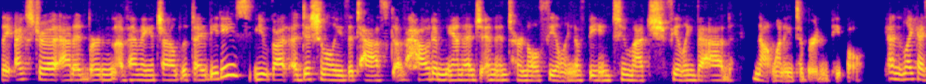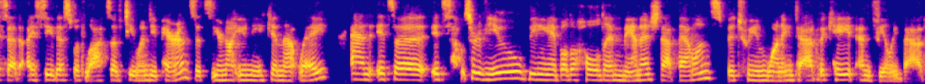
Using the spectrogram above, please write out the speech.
the extra added burden of having a child with diabetes, you got additionally the task of how to manage an internal feeling of being too much, feeling bad, not wanting to burden people. And like I said, I see this with lots of T1D parents. It's, you're not unique in that way. And it's a, it's sort of you being able to hold and manage that balance between wanting to advocate and feeling bad.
